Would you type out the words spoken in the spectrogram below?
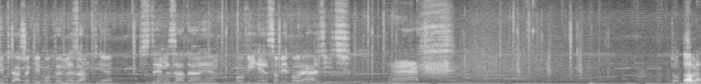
I ptaszek je potem zamknie. Z tym zadaniem powinien sobie poradzić. Ech, Dobrze. Dobra.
